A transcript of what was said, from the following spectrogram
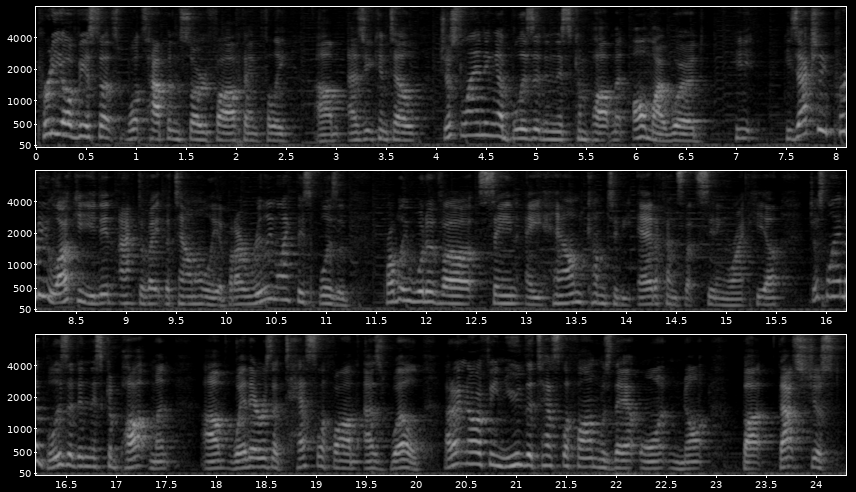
pretty obvious that's what's happened so far, thankfully. Um, as you can tell, just landing a Blizzard in this compartment, oh my word. He He's actually pretty lucky he didn't activate the Town Hall here, but I really like this Blizzard. Probably would have uh, seen a Hound come to the air defense that's sitting right here. Just land a Blizzard in this compartment um, where there is a Tesla farm as well. I don't know if he knew the Tesla farm was there or not, but that's just,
